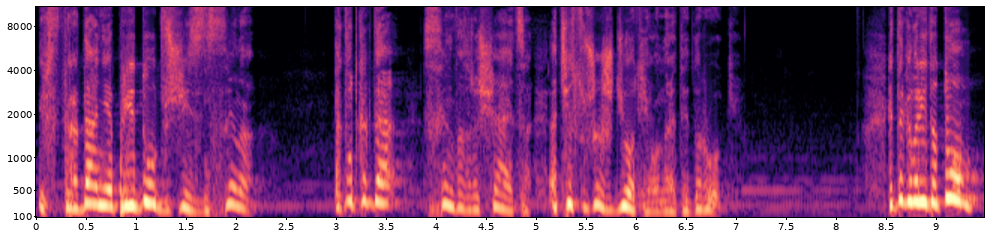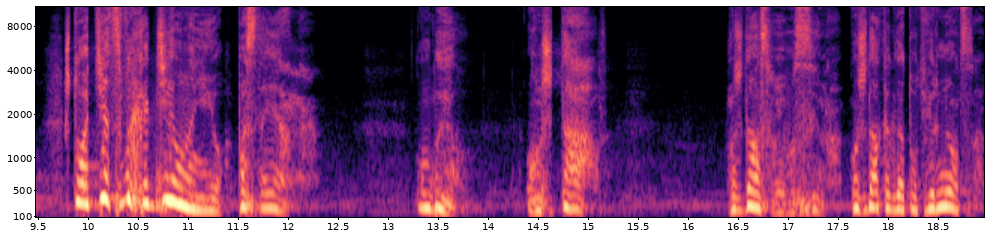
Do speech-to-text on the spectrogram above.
И страдания придут в жизнь сына. Так вот, когда сын возвращается, отец уже ждет его на этой дороге. Это говорит о том, что отец выходил на нее постоянно. Он был, он ждал, он ждал своего сына. Он ждал, когда тот вернется.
